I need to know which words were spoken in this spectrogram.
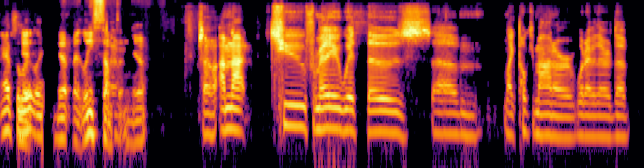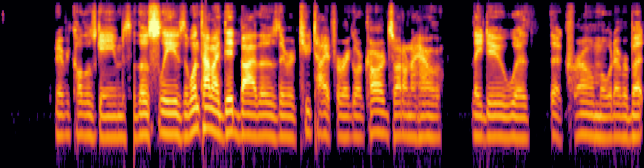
Absolutely. Yep. yep at least something. So, yeah. So I'm not too familiar with those um, like Pokemon or whatever they're the whatever you call those games, those sleeves. The one time I did buy those, they were too tight for regular cards, so I don't know how they do with the chrome or whatever. But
